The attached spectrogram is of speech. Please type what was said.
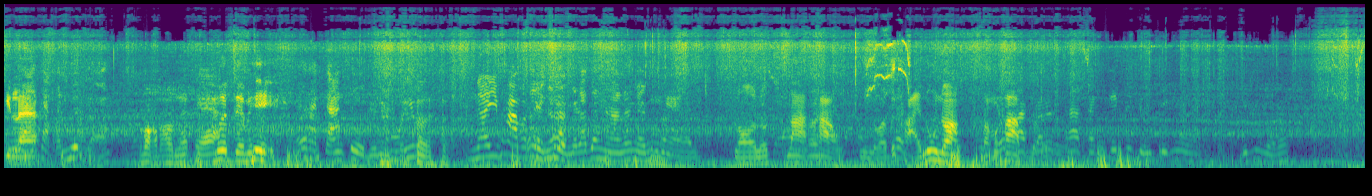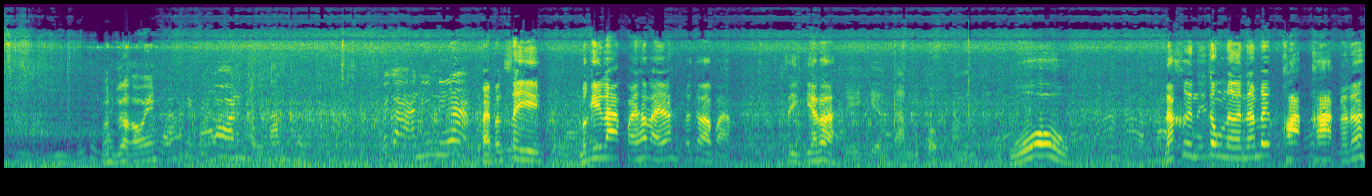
กินแล้ว จากมันมืดเหรอ บอกกะ เพราเนื้อแท้มืมืดดเดียวพี่แล้วหัดจานตูดอยู่นะเนื้อยี่ห้าเปอร์เห็เซ็นนต์เห็นมาแล้วตั้งนานแล้วทำไมเพิ่งมากันรอรถลากข้าวหนึ่งร้อยไปขายนู่นเนาะสามข้ามถ้าตะกินจะอยู่จริงเลยจริงเหรอมันเลือกเอาเองก่อนไม่ก็อันนี้เนื้อแปดพันสี่เมื่อกี้ลากไปเท่าไหร่นะแล้วจะเอาไปสี่เกียร์เท่าไหร่สี่เกียร์สามที่หกถังโอ้โหแล้วขึ้นไอ้ตรงเนินนั้นไม่ขากขากเลยเนอะ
